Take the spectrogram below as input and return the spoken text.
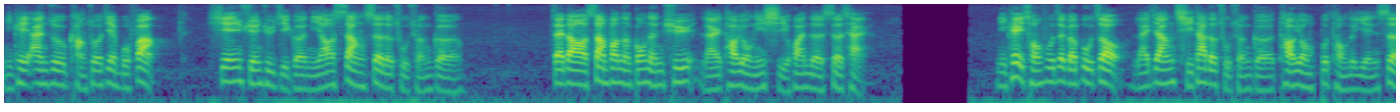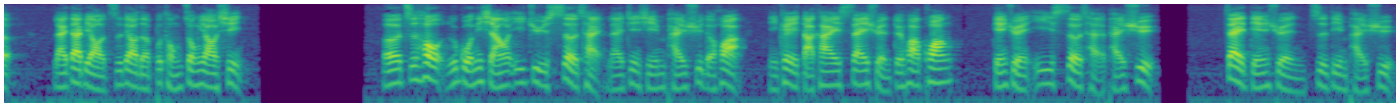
你可以按住 Ctrl 键不放，先选取几个你要上色的储存格，再到上方的功能区来套用你喜欢的色彩。你可以重复这个步骤，来将其他的储存格套用不同的颜色，来代表资料的不同重要性。而之后，如果你想要依据色彩来进行排序的话，你可以打开筛选对话框，点选一色彩排序，再点选制定排序。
